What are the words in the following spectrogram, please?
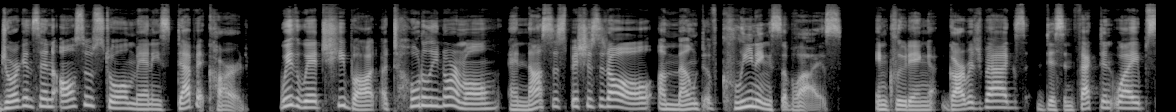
Jorgenson also stole Mani's debit card, with which he bought a totally normal and not suspicious at all amount of cleaning supplies including garbage bags, disinfectant wipes,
